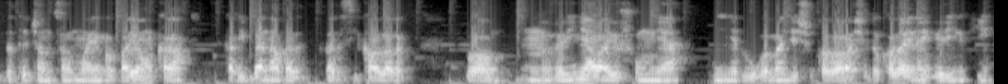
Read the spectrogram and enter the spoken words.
dotyczącą mojego pająka Caribena w wersji kolor, bo mm, wyliniała już u mnie i niedługo będzie szykowała się do kolejnej wylinki.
